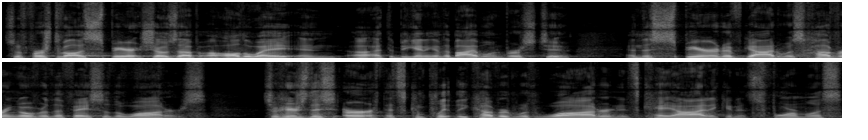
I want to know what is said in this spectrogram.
So, first of all, His Spirit shows up all the way in, uh, at the beginning of the Bible in verse 2. And the Spirit of God was hovering over the face of the waters. So here's this earth that's completely covered with water and it's chaotic and it's formless,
